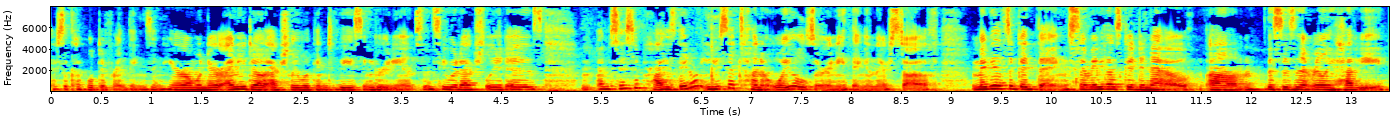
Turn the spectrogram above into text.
there's a couple different things in here. I wonder, I need to actually look into these ingredients and see what actually it is. I'm so surprised. They don't use a ton of oils or anything in their stuff. Maybe that's a good thing. So maybe that's good to know. Um, this isn't really heavy.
